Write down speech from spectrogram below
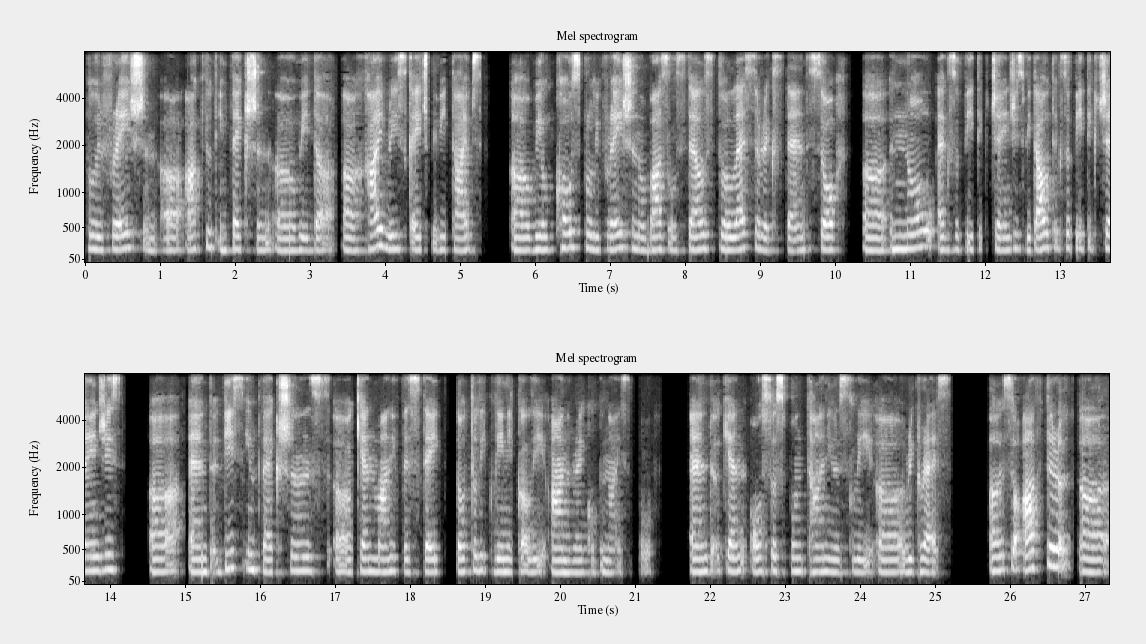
proliferation, acute infection with high risk HPV types will cause proliferation of basal cells to a lesser extent. So no exophytic changes. Without exophytic changes, uh, and these infections uh, can manifestate totally clinically unrecognizable and can also spontaneously uh, regress. Uh, so after uh,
